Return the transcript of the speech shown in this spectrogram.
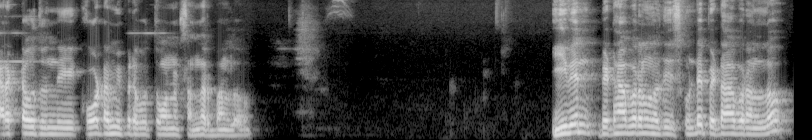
కరెక్ట్ అవుతుంది? కూటమి ప్రభుత్వం ఉన్న సందర్భంలో. ఈవెన్ పిఠాపురంలో తీసుకుంటే పిఠాపురంలో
